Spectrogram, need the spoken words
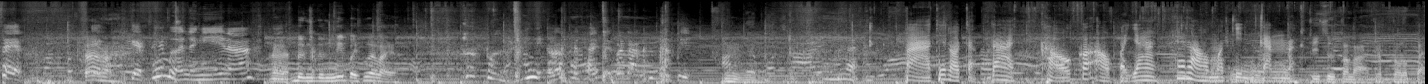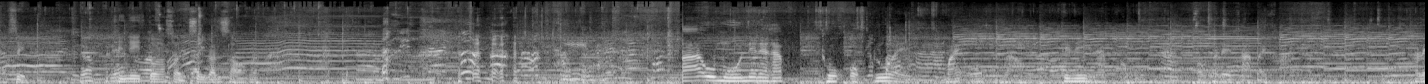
เสร็จ อ่าเก็บให้เหมือนอย่างนี้นะอ่าดึงดึงนี่ไปเพื่ออะไรอะเปิดนี่แล้วใช้เสร็จก็ดันขึ้นมาสิอืมนั่นแหละปลาที่เราจับได้ เขาก็เอาไปย่างให้เรามากินกันนะที่ซื้อตลาดครับตัวละแปดสิบที่นี่ตัวละสดสี่พันสองครับ ปลาอูมูลนี่นะครับ ถูกอบด้วยไม้โอ๊กของเราที่นี่ครับของของทะเลสาบใบขายครับทะเล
